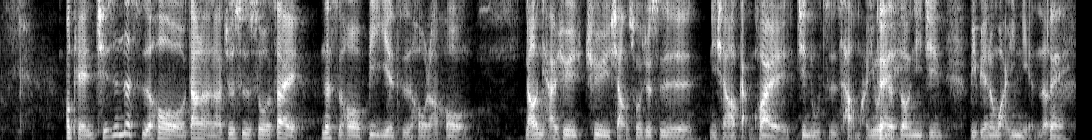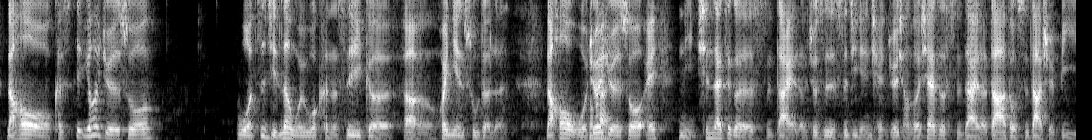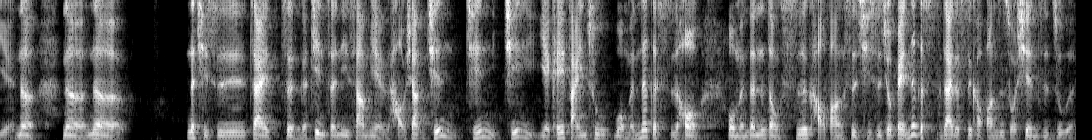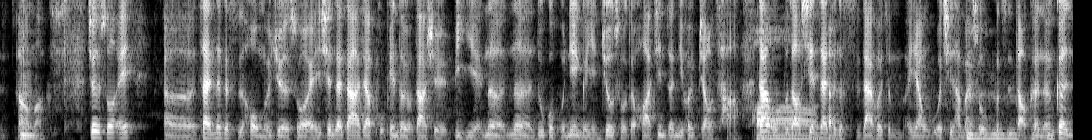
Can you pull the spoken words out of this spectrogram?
？OK，其实那时候当然了，就是说在那时候毕业之后，然后然后你还去去想说，就是你想要赶快进入职场嘛，因为那时候你已经比别人晚一年了。。对，然后可是又会觉得说，我自己认为我可能是一个呃会念书的人。然后我就会觉得说，哎你现在这个时代了，就是十几年前，你就会想说，现在这个时代了，大家都是大学毕业，那那那那其实，在整个竞争力上面，好像其实其实你其实也可以反映出我们那个时候我们的那种思考方式，其实就被那个时代的思考方式所限制住了，知道吗？就是说，哎。呃，在那个时候，我们会觉得说，哎，现在大家普遍都有大学毕业，那那如果不念个研究所的话，竞争力会比较差。当然，我不知道现在这个时代会怎么样，我其实坦白说，我不知道，可能更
